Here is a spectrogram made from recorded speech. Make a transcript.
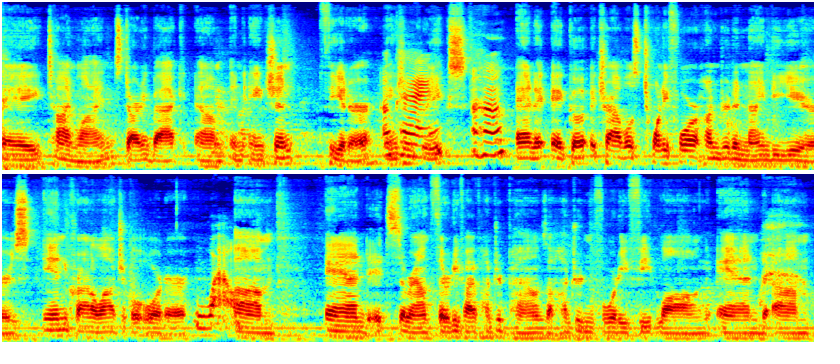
a timeline starting back um, in ancient theater, ancient Okay. Greeks, Uh-huh. and it it, go, it travels 2,490 years in chronological order. Wow. Um, and it's around 3,500 pounds, 140 feet long, and um,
